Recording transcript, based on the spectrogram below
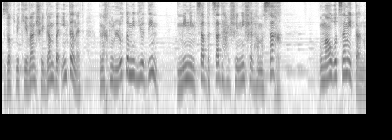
זאת מכיוון שגם באינטרנט אנחנו לא תמיד יודעים מי נמצא בצד השני של המסך ומה הוא רוצה מאיתנו.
